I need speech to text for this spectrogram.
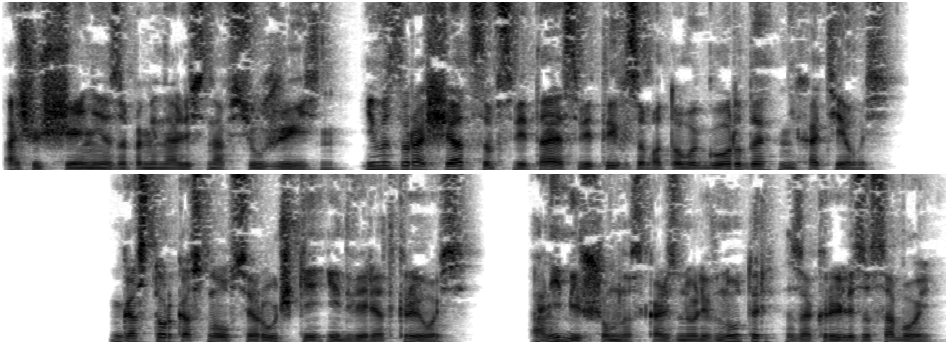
Ощущения запоминались на всю жизнь, и возвращаться в святая святых золотого города не хотелось. Гастор коснулся ручки, и дверь открылась. Они бесшумно скользнули внутрь, закрыли за собой.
